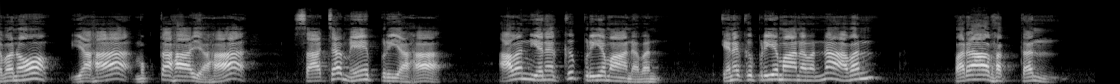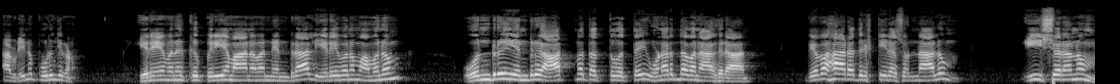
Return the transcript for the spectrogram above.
எவனோ யா முக்தகா யா சச்ச மே பிரியா அவன் எனக்கு பிரியமானவன். எனக்கு பிரியமானவன்னா அவன் பராபக்தன் அப்படின்னு புரிஞ்சுக்கணும். இறைவனுக்கு பிரியமானவன் என்றால் இறைவனும் அவனும் ஒன்று என்று ஆத்ம தத்துவத்தை உணர்ந்தவனாகிறான். விவகார திருஷ்டியில் சொன்னாலும் ஈஸ்வரனும்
